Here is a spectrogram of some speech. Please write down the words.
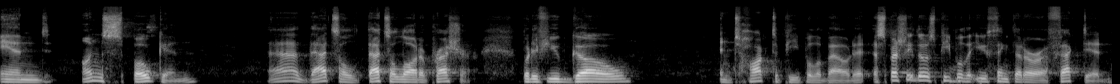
And unspoken, ah, that's a that's a lot of pressure. But if you go and talk to people about it, especially those people that you think that are affected,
